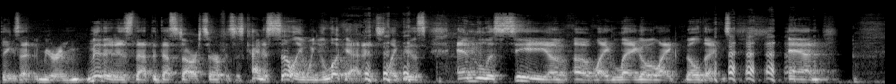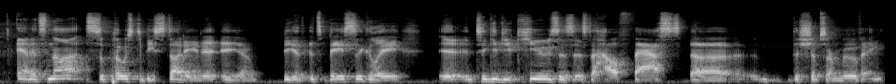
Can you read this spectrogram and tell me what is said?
things that Muren admitted is that the Death Star surface is kind of silly when you look at it. It's like this endless sea of, of like Lego like buildings, and and it's not supposed to be studied. It, you know because it's basically to give you cues as, as to how fast uh, the ships are moving.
